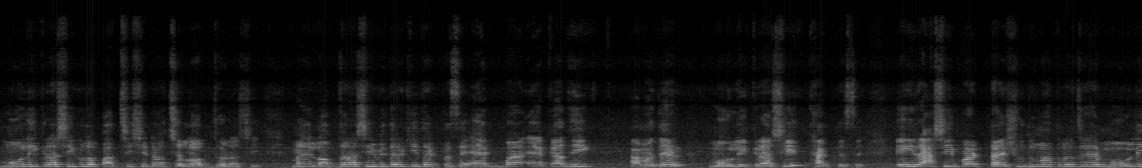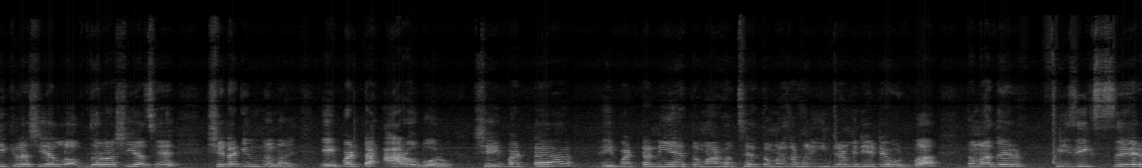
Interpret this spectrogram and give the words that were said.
মৌলিক রাশিগুলো পাচ্ছি, সেটা হচ্ছে লব্ধ রাশি। মানে লব্ধ রাশির ভিতরে কি থাকতেছে? এক বা একাধিক আমাদের মৌলিক রাশি থাকতেছে। এই রাশি পাঠটায় শুধুমাত্র যে মৌলিক রাশি আর লব্ধ রাশি আছে, সেটা কিন্তু নয়। এই পাঠটা আরও বড়। সেই পাঠটা, এই পাঠটা নিয়ে তোমার হচ্ছে, তোমরা যখন ইন্টারমিডিয়েটে উঠবা, তোমাদের ফিজিক্সের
